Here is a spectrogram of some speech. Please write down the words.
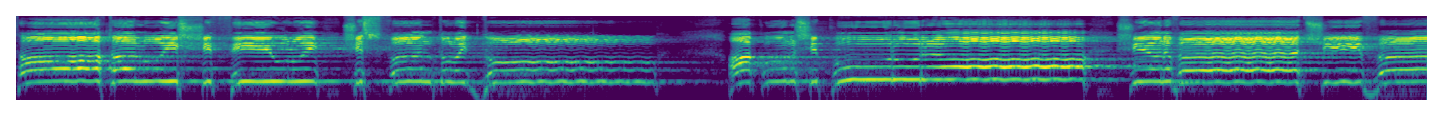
Tatălui și Fiului și Sfântului Duh, acum și pururea și în vecii veci.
